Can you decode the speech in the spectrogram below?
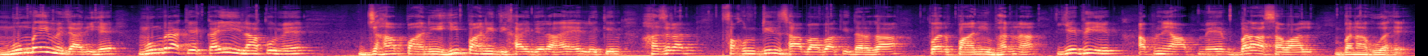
मुंबई में जारी है। मुमरा के कई इलाकों में जहाँ पानी ही पानी दिखाई दे रहा है, लेकिन हज़रत फ़खरुद्दीन शाह बाबा की दरगाह पर पानी भरना, ये भी एक अपने आप में बड़ा सवाल बना हुआ है।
